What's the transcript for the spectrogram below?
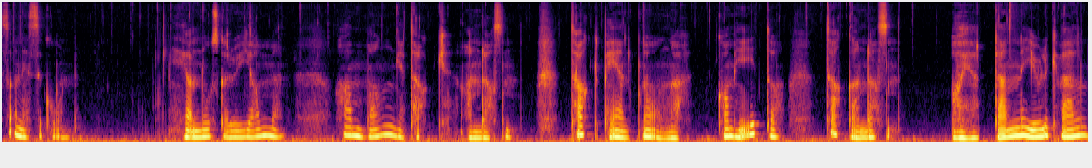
sa nissekonen. Ja, nå skal du jammen ha mange takk, Andersen. Takk pent nå, unger. Kom hit og takk, Andersen. Å ja, denne julekvelden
